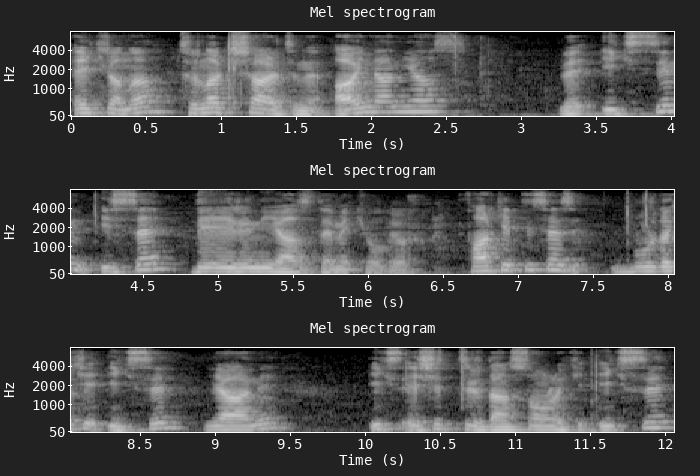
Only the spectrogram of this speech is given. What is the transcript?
ekrana tırnak işaretini aynen yaz ve x'in ise değerini yaz demek oluyor. Fark ettiyseniz buradaki x'i yani x eşittirden sonraki x'i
